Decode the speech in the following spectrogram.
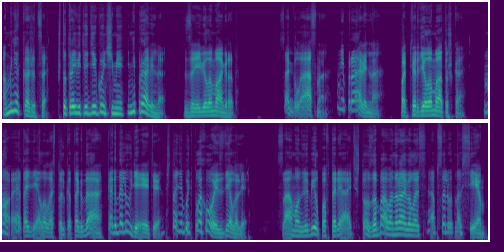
А мне кажется, что травить людей гончими неправильно, заявила Маград. Согласна, неправильно, подтвердила матушка. Но это делалось только тогда, когда люди эти что-нибудь плохое сделали. Сам он любил повторять, что забава нравилась абсолютно всем,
